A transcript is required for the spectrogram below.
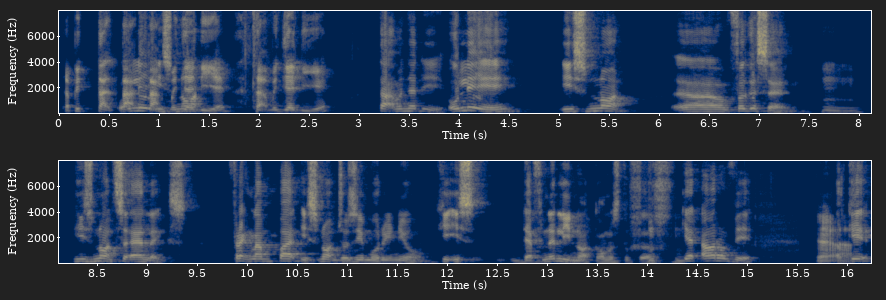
Tapi tak tak Ole tak menjadi eh. Tak menjadi eh. Tak menjadi. Ole is not uh, Ferguson. Hmm. He's not Sir Alex. Frank Lampard is not Jose Mourinho. He is definitely not Thomas Tuchel. Get out of it. Yeah. Okay.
